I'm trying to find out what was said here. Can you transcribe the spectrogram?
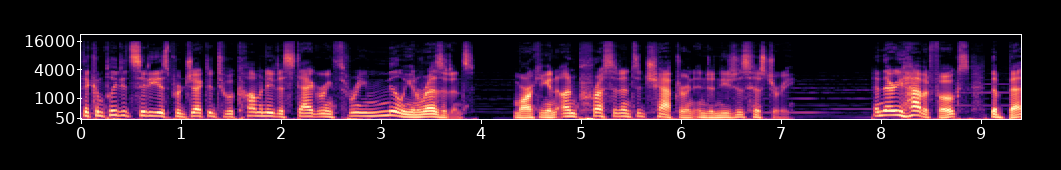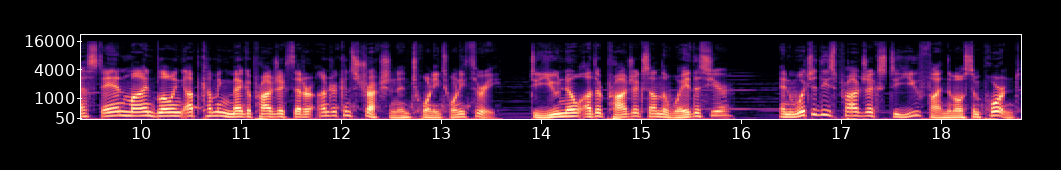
the completed city is projected to accommodate a staggering 3 million residents, marking an unprecedented chapter in Indonesia's history. And there you have it, folks, the best and mind blowing upcoming mega projects that are under construction in 2023. Do you know other projects on the way this year? And which of these projects do you find the most important?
